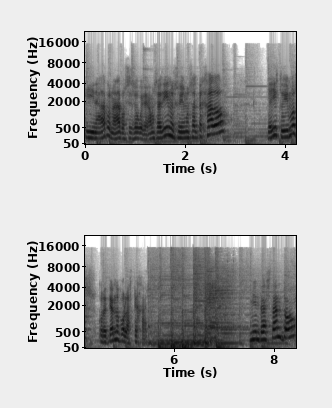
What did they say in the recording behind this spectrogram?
Y nada, pues nada, pues eso, pues llegamos allí, nos subimos al tejado y allí estuvimos correteando por las tejas. Mientras tanto,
